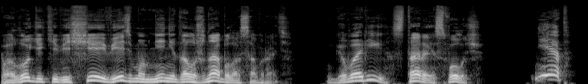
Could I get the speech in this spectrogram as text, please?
По логике вещей ведьма мне не должна была соврать. Говори, старая сволочь. Нет,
